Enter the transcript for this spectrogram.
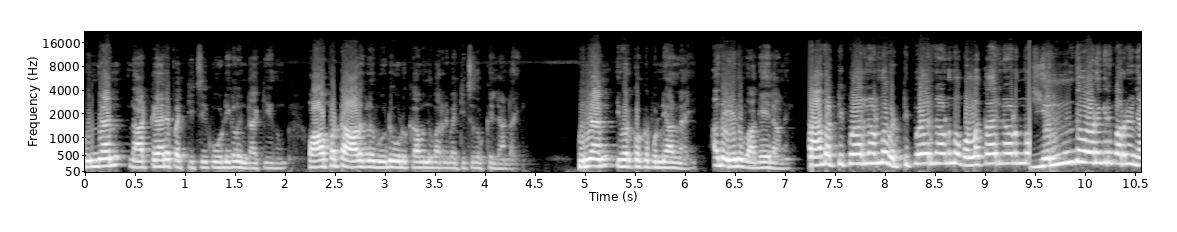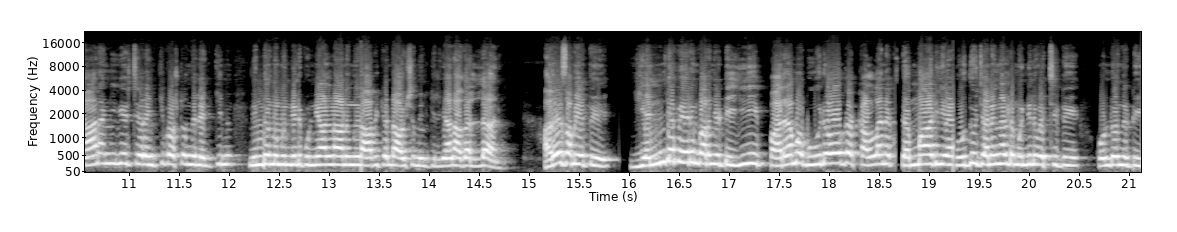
കുഞ്ഞാൻ നാട്ടുകാരെ പറ്റിച്ച് കോടികൾ ഉണ്ടാക്കിയതും പാവപ്പെട്ട ആളുകൾ വീട് കൊടുക്കാമെന്ന് പറഞ്ഞ് പറ്റിച്ചതൊക്കെ ഇല്ലാണ്ടായി. കുഞ്ഞാൻ ഇവർക്കൊക്കെ പുണ്യാളനായി. അത് ഏത് വകയിലാണ്? ആ തട്ടിപ്പുകാരനാണെന്നോ വെട്ടിപ്പുകാരനാണെന്നോ കൊള്ളക്കാരനാണെന്നോ എന്ത് വേണമെങ്കിലും പറഞ്ഞു ഞാൻ അംഗീകരിച്ചു എനിക്ക് പ്രശ്നമൊന്നുമില്ല എനിക്ക് നിന്റെ ഒന്നും മുന്നിൽ പുണ്യാളനാണെന്ന് സ്ഥാപിക്കേണ്ട ആവശ്യം എനിക്കില്ല ഞാൻ അതല്ല അതേ സമയത്ത് എന്റെ പേരും പറഞ്ഞിട്ട് ഈ പരമഭൂലോക കള്ളനെ തെമ്മാടിയെ പൊതുജനങ്ങളുടെ മുന്നിൽ വെച്ചിട്ട് കൊണ്ടുവന്നിട്ട്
